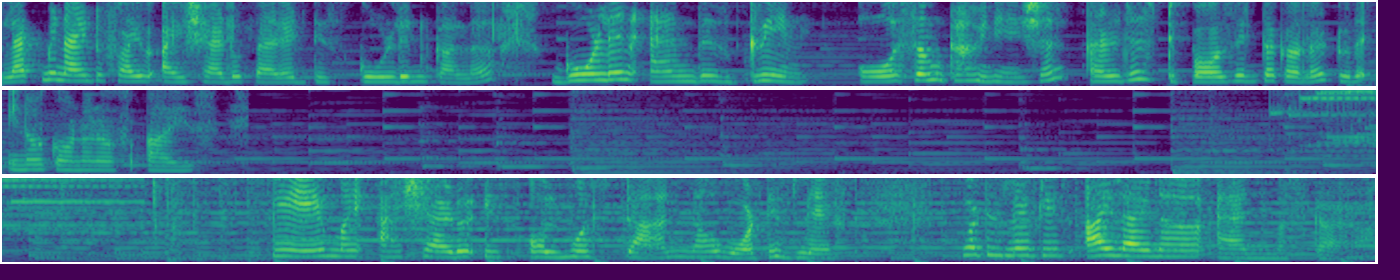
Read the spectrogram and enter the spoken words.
Lakme nine to five eye shadow palette this golden colour golden and this green awesome combination. I'll just deposit the color to the inner corner of eyes. Eyeshadow is almost done. Now what is left? What is left is eyeliner and mascara,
